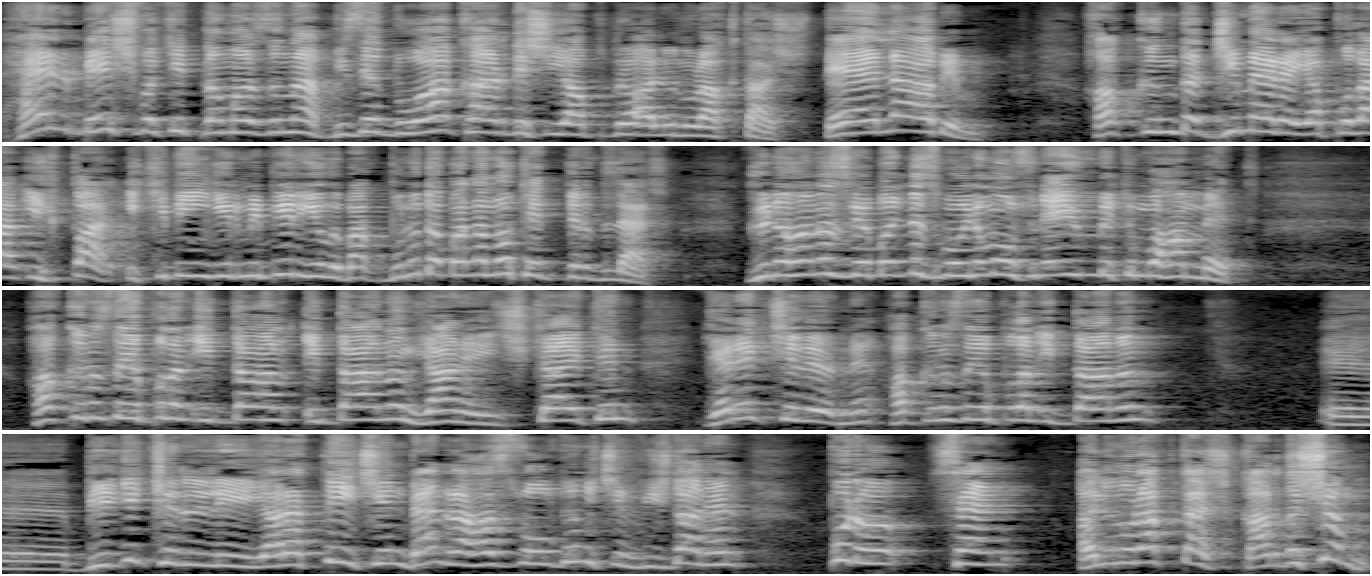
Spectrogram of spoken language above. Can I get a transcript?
Her beş vakit namazına bize dua kardeşi yaptığı Ali Nur Aktaş. Değerli abim. Hakkında CİMER'e yapılan ihbar 2021 yılı bak bunu da bana not ettirdiler. Günahınız vebaliniz boynuma olsun ey ümmeti Muhammed. Hakkınızda yapılan iddianın, iddianın yani şikayetin gerekçelerini, hakkınızda yapılan iddianın e, bilgi kirliliği yarattığı için ben rahatsız olduğum için vicdanen bunu sen Ali Nur Aktaş kardeşim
